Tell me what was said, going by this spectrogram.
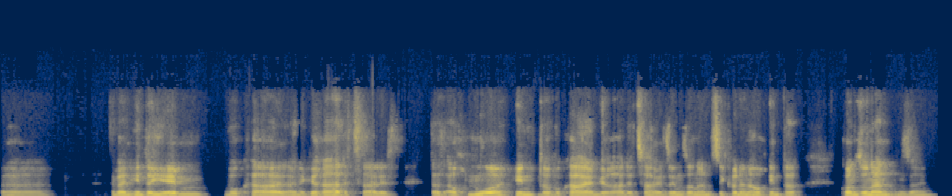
äh, wenn hinter jedem Vokal eine gerade Zahl ist, dass auch nur hinter Vokalen gerade Zahlen sind, sondern sie können auch hinter Konsonanten sein.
